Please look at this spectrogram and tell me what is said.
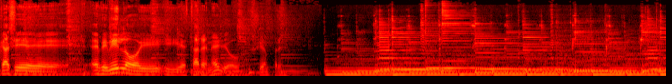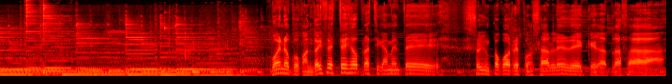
casi es vivirlo y, estar en ello siempre. Bueno, pues cuando hay festejo prácticamente soy un poco responsable de que la plaza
